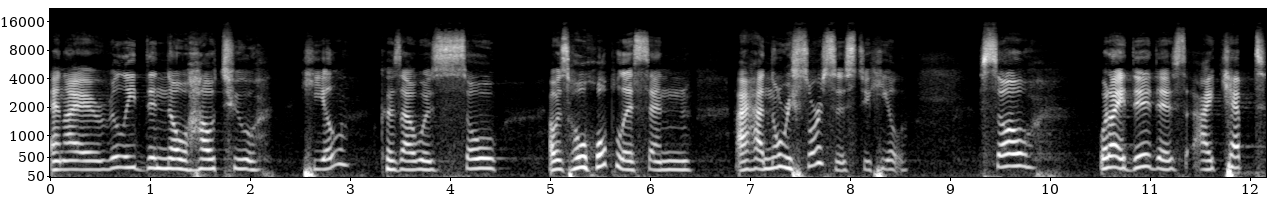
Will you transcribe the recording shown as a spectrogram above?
And I really didn't know how to heal because I was so, I was so hopeless and I had no resources to heal. So what I did is I kept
